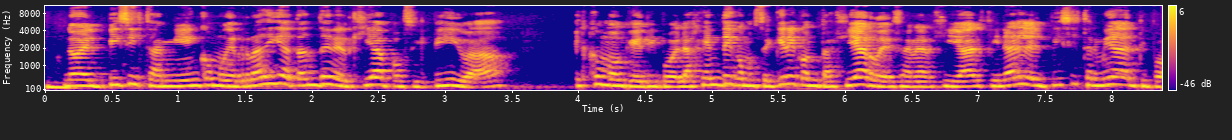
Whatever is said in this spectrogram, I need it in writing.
No, el Pisces también como irradia tanta energía positiva. Es como que tipo la gente como se quiere contagiar de esa energía. Al final el Pisces termina tipo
